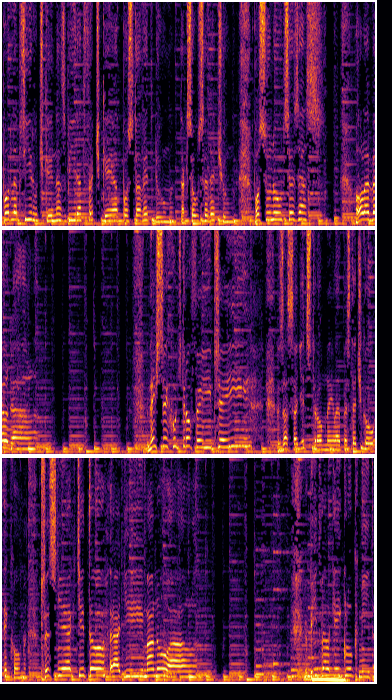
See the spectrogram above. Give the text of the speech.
podle příručky, nazbírat frčky a postavit dům, tak sousedečům posunout se zas o level dál. Než se chuť trofejí přejí, zasadit strom nejlépe s tečkou ikom, přesně jak ti to radí manuál. Být velký kluk, mít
